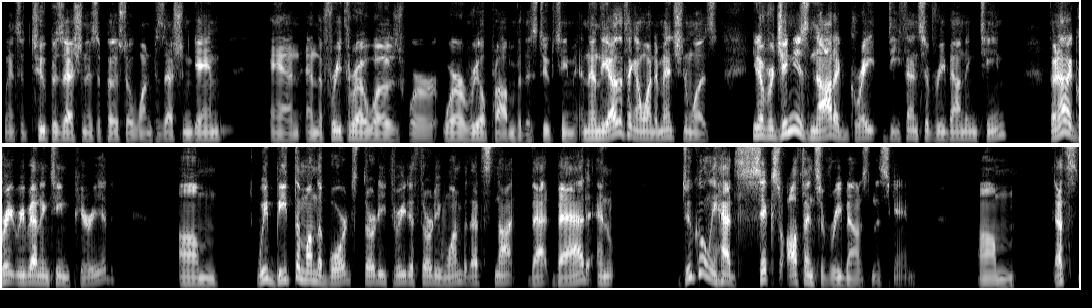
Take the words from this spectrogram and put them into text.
when it's a two possession as opposed to a one possession game. And and the free throw woes were were a real problem for this Duke team. And then the other thing I wanted to mention was, you know, Virginia is not a great defensive rebounding team. They're not a great rebounding team, period. Um, we beat them on the boards 33 to 31, but that's not that bad. And Duke only had six offensive rebounds in this game. Um, that's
